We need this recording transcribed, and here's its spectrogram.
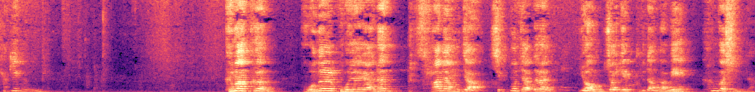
사기입니다. 그만큼 본을 보여야 하는 사명자, 직분자들은 영적인 부담감이 큰 것입니다.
